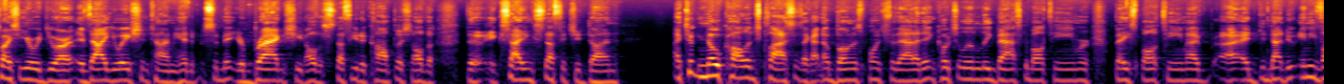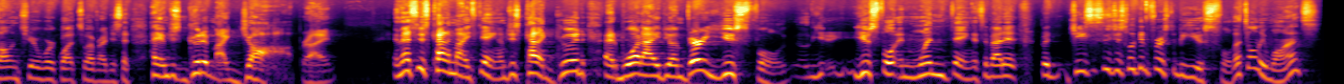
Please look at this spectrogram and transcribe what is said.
twice a year we'd do our evaluation time. You had to submit your brag sheet, all the stuff you'd accomplished, all the, the exciting stuff that you'd done. I took no college classes. I got no bonus points for that. I didn't coach a little league basketball team or baseball team. I, I did not do any volunteer work whatsoever. I just said, hey, I'm just good at my job, right? And that's just kind of my thing. I'm just kind of good at what I do. I'm very useful, useful in one thing. That's about it. But Jesus is just looking for us to be useful. That's all he wants.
